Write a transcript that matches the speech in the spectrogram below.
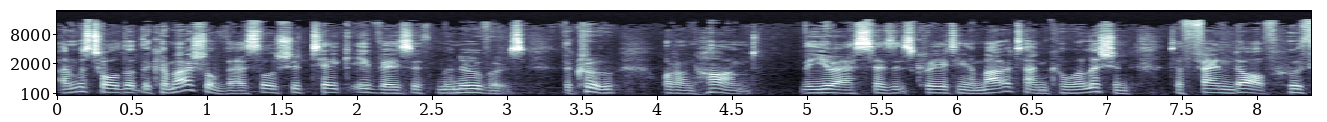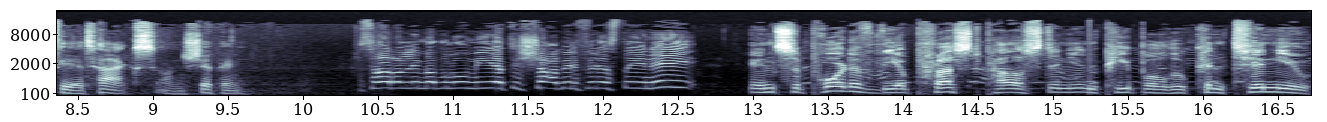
and was told that the commercial vessel should take evasive maneuvers. The crew were unharmed. The U.S. says it's creating a maritime coalition to fend off Houthi attacks on shipping. In support of the oppressed Palestinian people who continue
